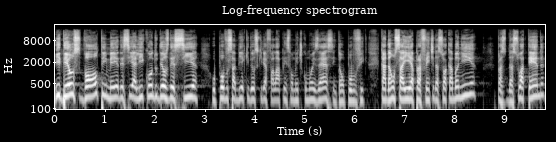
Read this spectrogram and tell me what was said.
E Deus volta e meia descia ali. Quando Deus descia, o povo sabia que Deus queria falar principalmente com Moisés. Então o povo, fica, cada um saía para frente da sua cabaninha, pra, da sua tenda.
